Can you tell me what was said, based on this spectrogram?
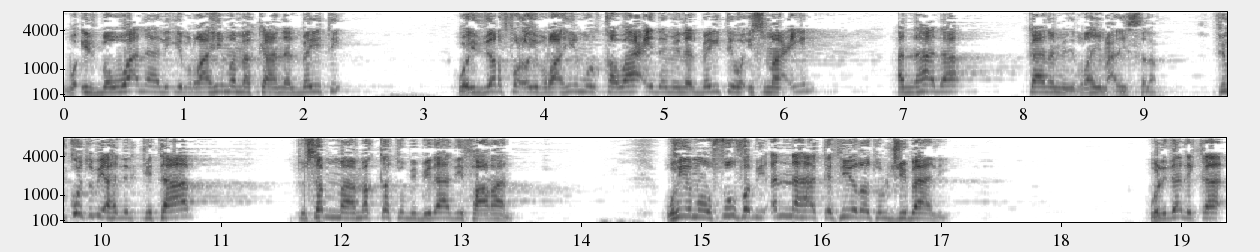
وإذ بوأنا لإبراهيم مكان البيت وإذ يرفع إبراهيم القواعد من البيت وإسماعيل أن هذا كان من إبراهيم عليه السلام. في كتب أهل الكتاب تسمى مكة ببلاد فاران وهي موصوفة بأنها كثيرة الجبال. ولذلك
